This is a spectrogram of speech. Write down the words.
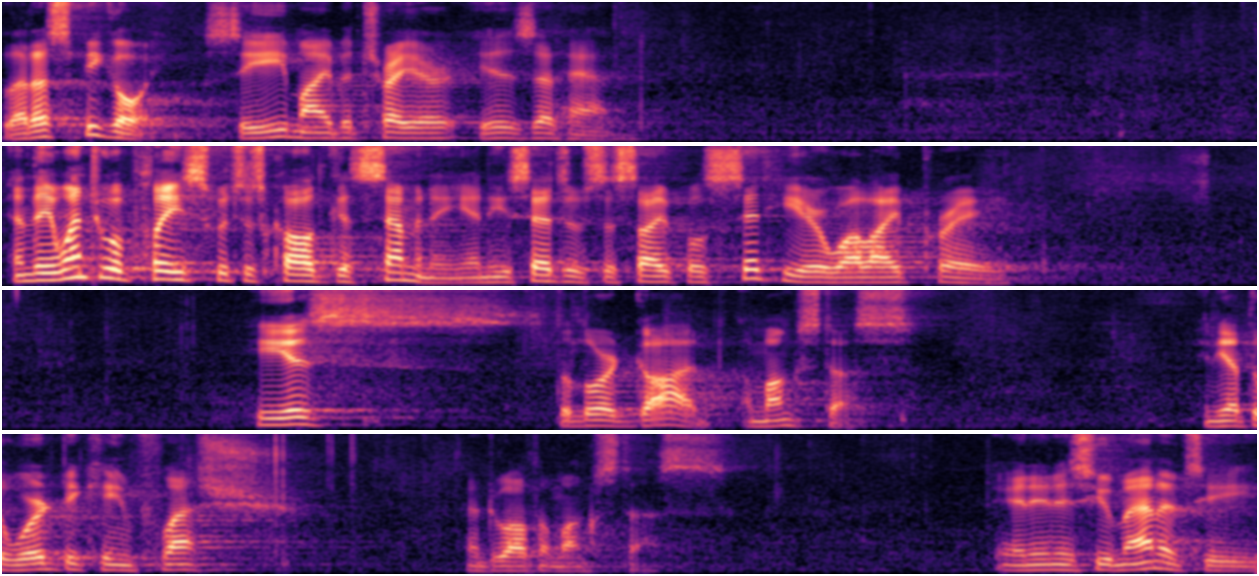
let us be going. See, my betrayer is at hand. And they went to a place which is called Gethsemane, and he said to his disciples, Sit here while I pray. He is the Lord God amongst us. And yet the Word became flesh and dwelt amongst us. And in his humanity,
